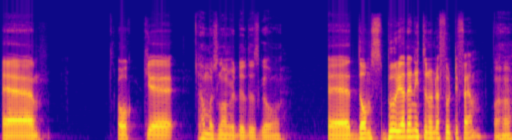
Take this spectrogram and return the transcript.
Eh, och eh, How much longer did this go on? eh, de började 1945 Uh-huh.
